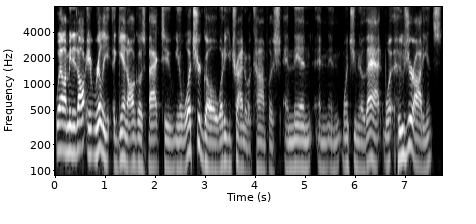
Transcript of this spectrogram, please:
Well i mean it all it really again all goes back to you know what's your goal? What are you trying to accomplish? And then and and once you know that what who's your audience?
